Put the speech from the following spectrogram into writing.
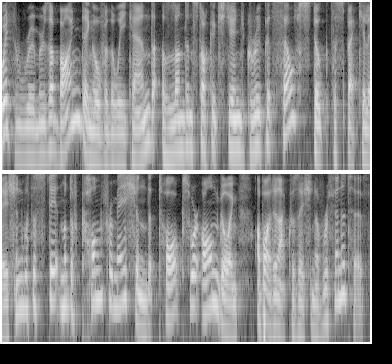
With rumours abounding over the weekend, London Stock Exchange Group itself stoked the speculation with a statement of confirmation that talks were ongoing about an acquisition of Refinitiv.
